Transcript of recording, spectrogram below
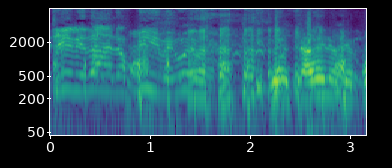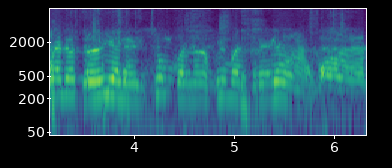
¿Qué le da a los pibes, huevo? No sabés lo que fue el otro día en el Zoom cuando nos fuimos a entrenar. Nada.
